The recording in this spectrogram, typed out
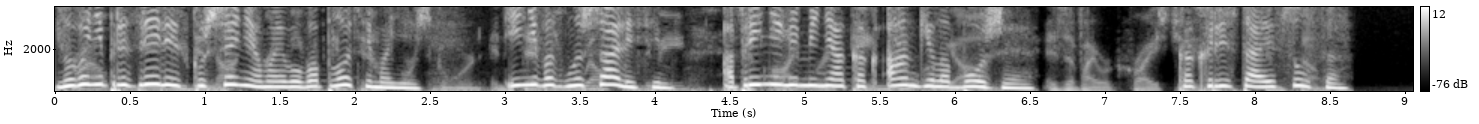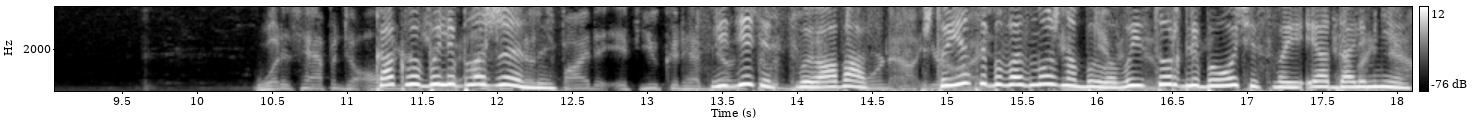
но вы не презрели искушения моего во плоти моей и не возглашались им, а приняли меня как ангела Божия, как Христа Иисуса. Как вы были блаженны! Свидетельствую о вас, что если бы возможно было, вы исторгли бы очи свои и отдали мне.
